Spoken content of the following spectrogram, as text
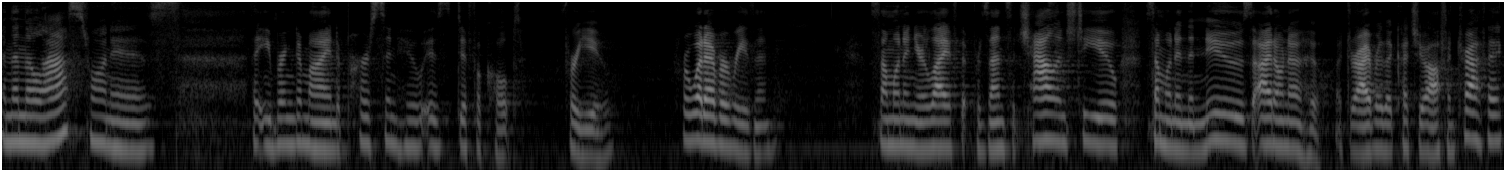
And then the last one is that you bring to mind a person who is difficult for you for whatever reason. Someone in your life that presents a challenge to you, someone in the news, I don't know who, a driver that cuts you off in traffic,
